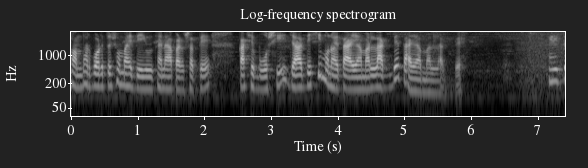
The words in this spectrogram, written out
সন্ধ্যার পরে তো সময় দেই ওইখানে আপার সাথে কাছে বসি, যা দেখি মনে হয় তাই আমার লাগবে, তাই আমার লাগবে। তো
